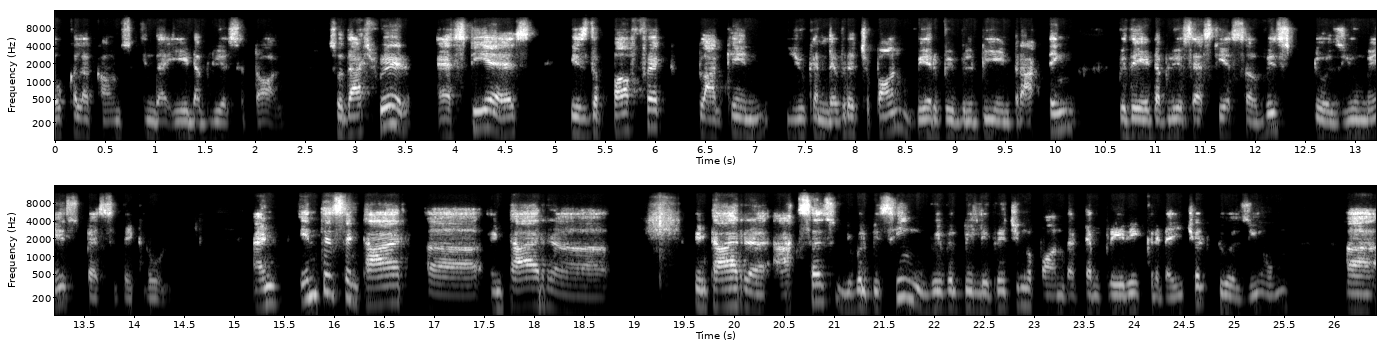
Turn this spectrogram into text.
local accounts in the AWS at all. So that's where STS is the perfect plugin you can leverage upon where we will be interacting with the AWS STS service to assume a specific role. And in this entire uh, entire uh, entire uh, access, you will be seeing we will be leveraging upon the temporary credential to assume uh,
